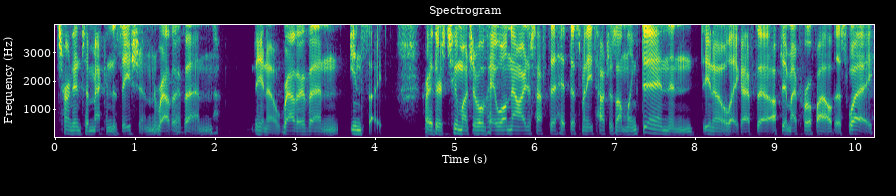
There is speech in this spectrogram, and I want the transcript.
turned into mechanization rather than, you know, rather than insight. Right? There's too much of okay. Well, now I just have to hit this many touches on LinkedIn, and you know, like I have to update my profile this way.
